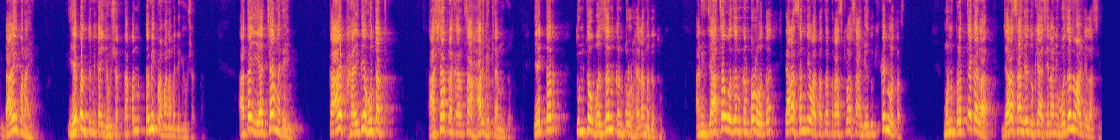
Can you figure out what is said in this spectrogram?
डाळी पण आहेत हे पण तुम्ही काही घेऊ शकता पण कमी प्रमाणामध्ये घेऊ शकता. आता याच्यामध्ये काय फायदे होतात अशा प्रकारचा आहार घेतल्यानंतर एकतर तुमचं वजन कंट्रोल व्हायला मदत होते. आणि ज्याचं वजन कंट्रोल होतं त्याला संधिवाताचा त्रास किंवा सांधेदुखी कमी होत असते. म्हणून प्रत्येकाला ज्याला सांधेदुखी असेल आणि वजन वाढलेलं असेल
